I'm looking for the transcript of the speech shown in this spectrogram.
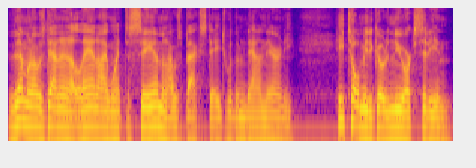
Then when I was down in Atlanta, I went to see him and I was backstage with him down there. And he, he told me to go to New York City and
